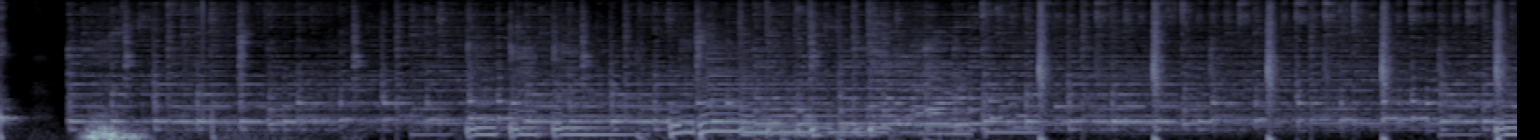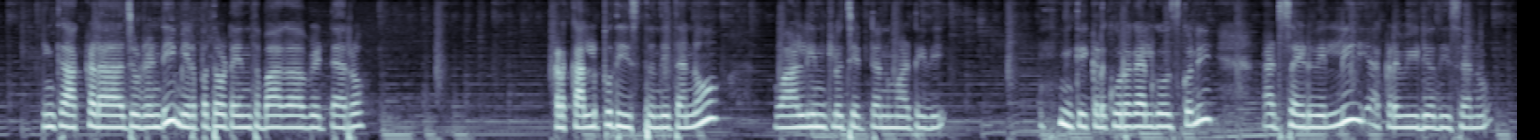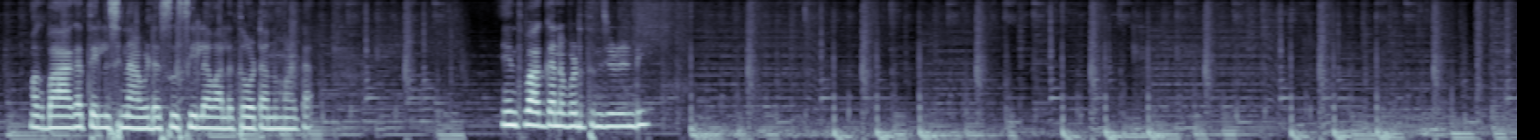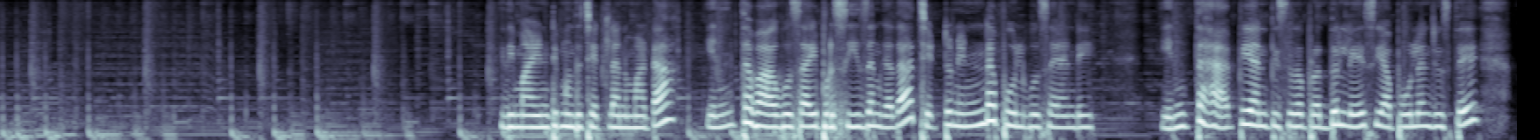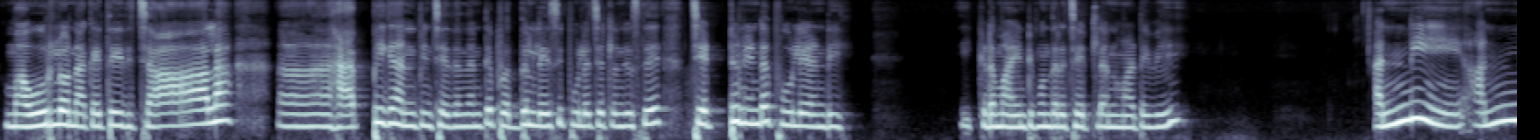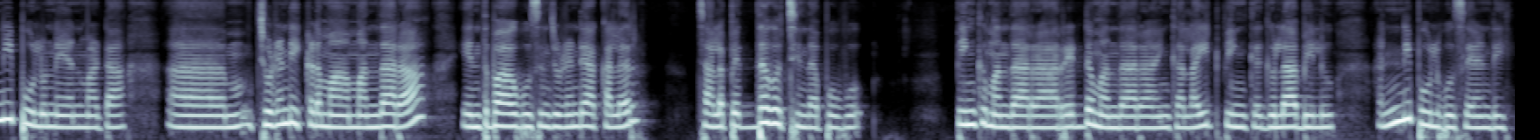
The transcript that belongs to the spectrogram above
ఇంకా అక్కడ చూడండి మిరప తోట ఎంత బాగా పెట్టారో. అక్కడ కలుపు తీస్తుంది తను. వాళ్ళ ఇంట్లో చెట్టు అనమాట ఇది. ఇంక ఇక్కడ కూరగాయలు కోసుకొని అటు సైడ్ వెళ్ళి అక్కడ వీడియో తీశాను. మాకు బాగా తెలిసిన ఆవిడ సుశీల వాళ్ళ తోట అనమాట ఎంత బాగా కనబడుతుంది చూడండి. ఇది మా ఇంటి ముందు చెట్లు అనమాట ఎంత బాగా పూసాయి. ఇప్పుడు సీజన్ కదా. చెట్టు నిండా పూలు పూసాయండి. ఎంత హ్యాపీ అనిపిస్తుందో. ప్రొద్దున లేచి ఆ పూలను చూస్తే మా ఊర్లో నాకైతే ఇది చాలా హ్యాపీగా అనిపించేది ఏంటంటే ప్రొద్దున లేచి పూల చెట్లను చూస్తే చెట్టు నిండా పూలే అండి. ఇక్కడ మా ఇంటి ముందర చెట్లు అనమాట ఇవి. అన్నీ అన్ని పూలు ఉన్నాయన్నమాట చూడండి ఇక్కడ మా మందార ఎంత బాగా పూసింది చూడండి ఆ కలర్. చాలా పెద్దగా వచ్చింది ఆ పువ్వు. పింక్ మందార రెడ్ మందార ఇంకా లైట్ పింక్ గులాబీలు అన్ని పూలు పూసాయండి.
